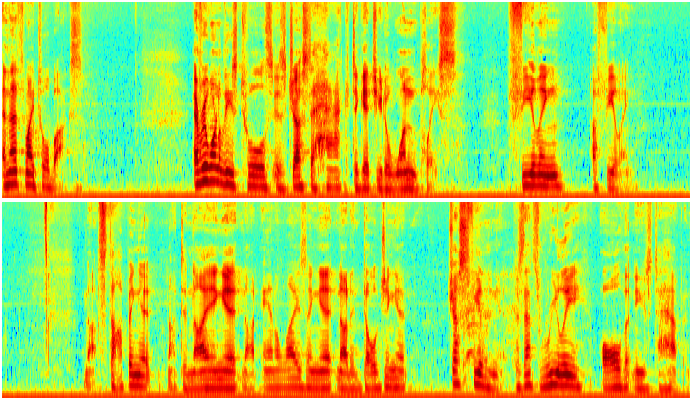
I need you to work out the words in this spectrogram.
And that's my toolbox. Every one of these tools is just a hack to get you to one place feeling a feeling not stopping it, not denying it, not analyzing it, not indulging it, just feeling it, because that's really all that needs to happen.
